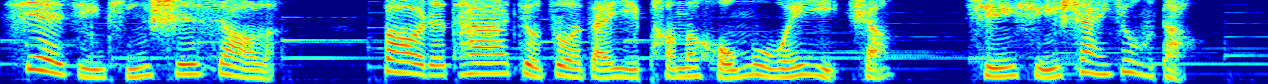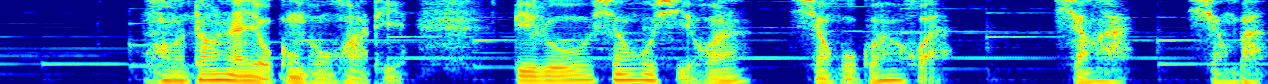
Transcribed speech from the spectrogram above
谢景亭失笑了，抱着他就坐在一旁的红木围椅上，循循善诱道：“我们当然有共同话题，比如相互喜欢、相互关怀、相爱相伴。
